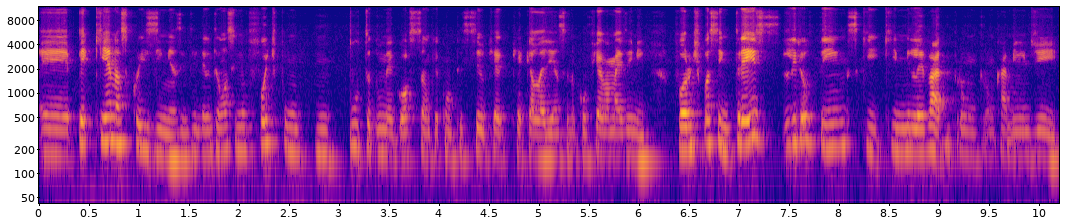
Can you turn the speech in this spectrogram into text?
é, pequenas coisinhas, entendeu? Então, assim, não foi, tipo, um, um puta de um negócio que aconteceu, que, que aquela aliança não confiava mais em mim. Foram, tipo, assim, três little things que, que me levaram para um, pra um caminho de,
